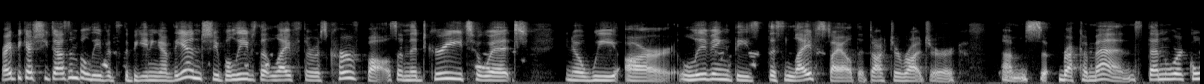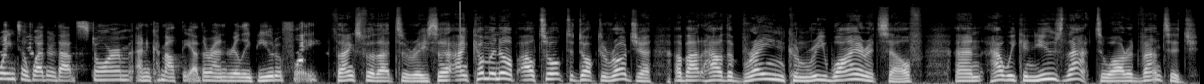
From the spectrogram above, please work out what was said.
right? Because she doesn't believe it's the beginning of the end. She believes that life throws curveballs. And the degree to which, you know, we are living these this lifestyle that Dr. Roger um, recommends, then we're going to weather that storm and come out the other end really beautifully. Thanks for that, Teresa. And coming up, I'll talk to Dr. Roger about how the brain can rewire itself and how we can use that to our advantage.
